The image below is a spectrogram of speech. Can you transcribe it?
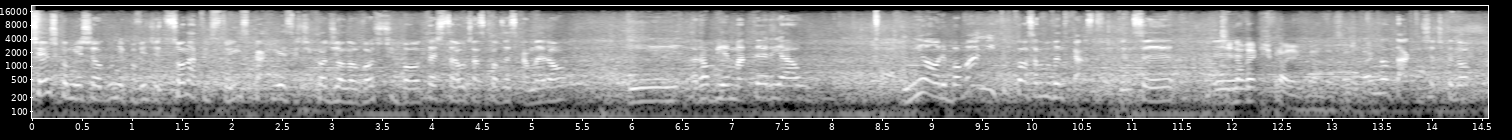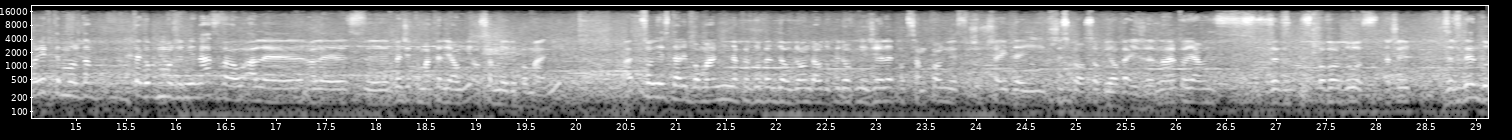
Y, Ciężko mi jeszcze ogólnie powiedzieć, co na tych stoiskach jest, jeśli chodzi o nowości, bo też cały czas chodzę z kamerą i robię materiał nie o rybomanii, tylko o samym wędkarstwie. Więc y, y, Czyli nowy jakiś projekt będzie coś, tak? Tak, troszeczkę. No, projektem można, tego bym może nie nazwał, ale, ale z, będzie to materiał nie o samej rybomanii. A co jest na rybomanii, na pewno będę oglądał dopiero w niedzielę, pod sam koniec to się przejdę i wszystko sobie obejrzę. No ale to ja ze, z powodu, znaczy ze względu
